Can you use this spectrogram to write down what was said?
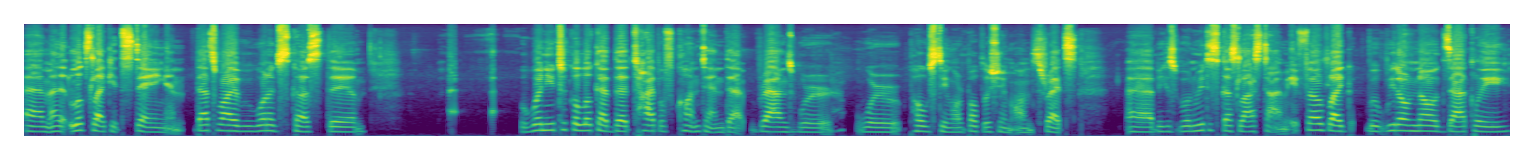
um, and it looks like it's staying, and that's why we want to discuss the when you took a look at the type of content that brands were were posting or publishing on Threads. Uh, because when we discussed last time, it felt like we, don't know exactly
